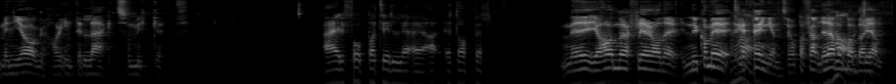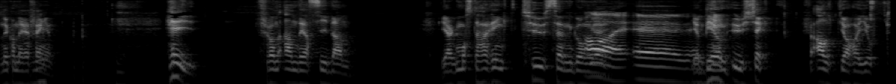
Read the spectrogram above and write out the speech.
Men jag har inte läkt så mycket. Nej, du får hoppa till eh, ett apel. Nej, jag har några fler rader. Nu kommer Jaha. refrängen, så jag hoppar fram. Det där var Jaha, bara okej. början. Nu kommer refrängen. Hej! Från andra sidan. Jag måste ha ringt tusen gånger. Ja, eh, Jag ber om ursäkt för allt jag har gjort.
